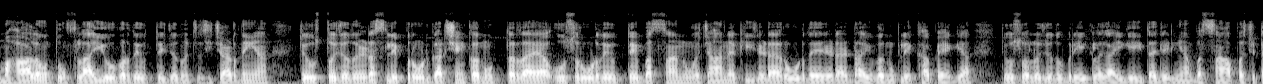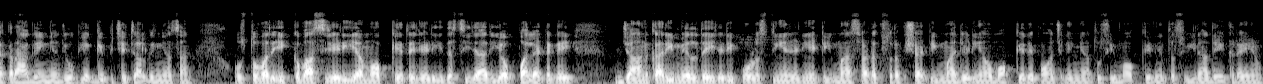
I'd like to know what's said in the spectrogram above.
ਮਹਾਲੋਂ ਤੋਂ ਫਲਾਈਓਵਰ ਦੇ ਉੱਤੇ ਜਦੋਂ ਅਸੀਂ ਚੜ੍ਹਦੇ ਆ ਤੇ ਉਸ ਤੋਂ ਜਦੋਂ ਜਿਹੜਾ ਸਲਿੱਪ ਰੋਡ ਗੜਸ਼ੰਕਰ ਨੂੰ ਉਤਰਦਾ ਆ, ਉਸ ਰੋਡ ਦੇ ਉੱਤੇ ਬੱਸਾਂ ਨੂੰ ਅਚਾਨਕ ਹੀ ਜਿਹੜਾ ਰੋਡ ਦੇ ਜਿਹੜਾ ਡਰਾਈਵਰ ਨੂੰ ਭੁਲੇਖਾ ਪੈ ਗਿਆ ਤੇ ਉਸ ਵੱਲੋਂ ਜਦੋਂ ਬ੍ਰੇਕ ਲਗਾਈ ਗਈ ਤਾਂ ਜਿਹੜੀਆਂ ਬੱਸਾਂ ਆਪਸ 'ਚ ਟਕਰਾ ਗਈਆਂ ਜੋ ਕਿ ਅੱਗੇ ਪਿੱਛੇ ਚੱਲ ਰਹੀਆਂ ਸਨ। ਉਸ ਤੋਂ ਬਾਅਦ ਇੱਕ ਬੱਸ ਜਿਹੜੀ ਆ ਮੌਕੇ ਤੇ ਜਿਹੜੀ ਦੱਸੀ ਜਾ ਰਹੀ ਆ, ਉਹ ਪਲਟ ਗਈ। ਜਾਣਕਾਰੀ ਮਿਲਦੇ ਹੀ ਜਿਹੜੀ ਪੁਲਿਸ ਦੀਆਂ ਜਿਹੜੀਆਂ ਟੀਮਾਂ, ਸੜਕ ਸੁਰੱਖਿਆ ਟੀਮਾਂ ਜਿਹੜੀਆਂ ਉਹ ਮੌਕੇ ਤੇ ਪਹੁੰਚ ਗਈਆਂ। ਤੁਸੀਂ ਮੌਕੇ ਦੀਆਂ ਤਸਵੀਰਾਂ ਦੇਖ ਰਹੇ ਹੋ।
